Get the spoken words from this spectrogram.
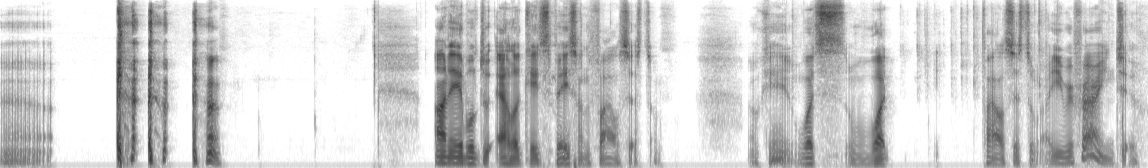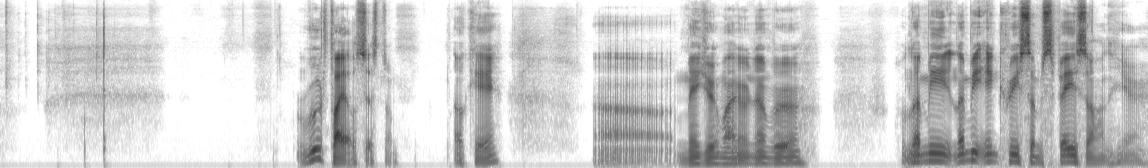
Uh, unable to allocate space on the file system. Okay, what's what file system are you referring to? Root file system. Okay. Uh, major minor number. Let me let me increase some space on here.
